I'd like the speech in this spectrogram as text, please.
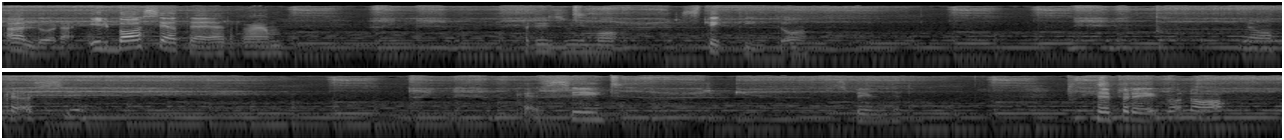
Allora, il boss è a terra. Presumo stecchito. No, Cassie. Cassie. Svegliati. Te prego, no.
